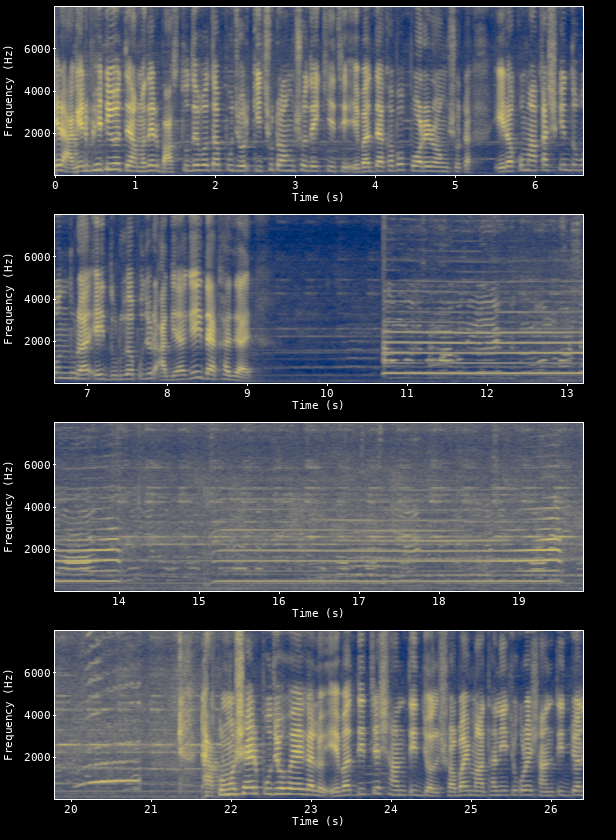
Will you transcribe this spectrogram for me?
এর আগের ভিডিওতে আমাদের বাস্তুদেবতা পুজোর কিছুটা অংশ দেখিয়েছে, এবার দেখাবো পরের অংশটা। এরকম আকাশ কিন্তু বন্ধুরা, এই দুর্গা পুজোর আগে আগেই দেখা যায়। ঠাকুরমশাইয়ের পুজো হয়ে গেল। এবার দিচ্ছে শান্তির জল। সবাই মাথা নিচু করে শান্তির জল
